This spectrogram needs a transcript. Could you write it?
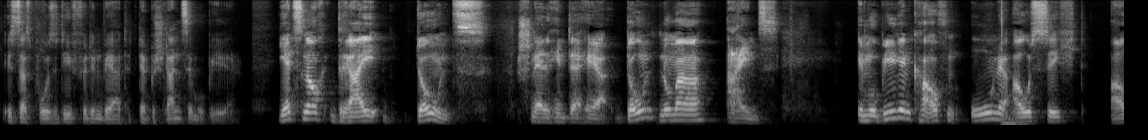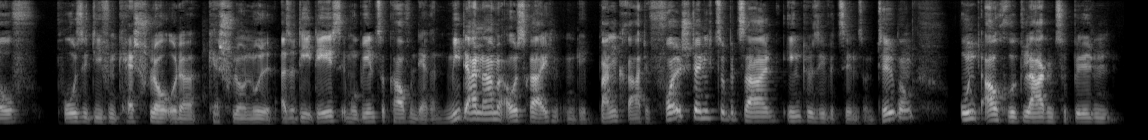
ist das positiv für den Wert der Bestandsimmobilien. Jetzt noch drei Don'ts schnell hinterher. Don't Nummer eins. Immobilien kaufen ohne Aussicht auf positiven Cashflow oder Cashflow null. Also die Idee ist, Immobilien zu kaufen, deren Mieteinnahme ausreichen, um die Bankrate vollständig zu bezahlen, inklusive Zins und Tilgung und auch Rücklagen zu bilden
